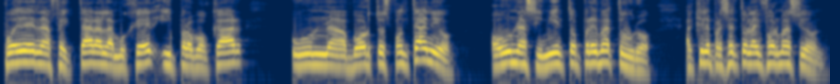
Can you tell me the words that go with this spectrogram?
pueden afectar a la mujer y provocar un aborto espontáneo o un nacimiento prematuro. Aquí le presento la información.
